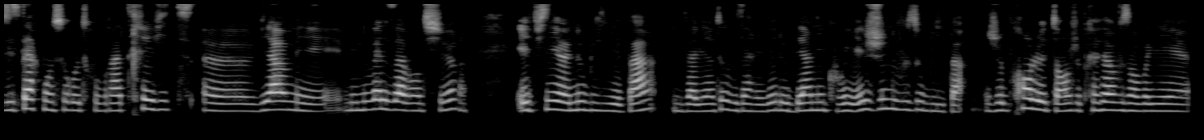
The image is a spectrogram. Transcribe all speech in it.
J'espère qu'on se retrouvera très vite via mes, nouvelles aventures. Et puis n'oubliez pas, il va bientôt vous arriver le dernier courrier. Je ne vous oublie pas. Je prends le temps. Je préfère vous envoyer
